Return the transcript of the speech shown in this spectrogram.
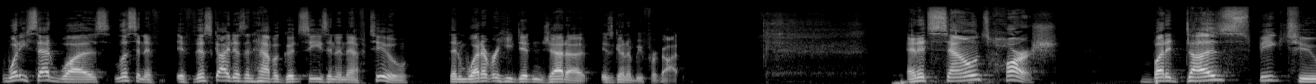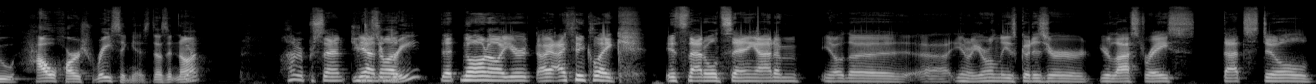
what he said was, listen, if if this guy doesn't have a good season in F2, then whatever he did in Jeddah is going to be forgotten. And it sounds harsh, but it does speak to how harsh racing is, does it not? Hundred percent. Do you yeah, disagree? No, that no, no. You're. I, I, think like it's that old saying, Adam. You know the. Uh, you know you're only as good as your your last race that still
